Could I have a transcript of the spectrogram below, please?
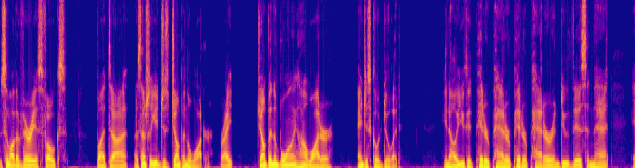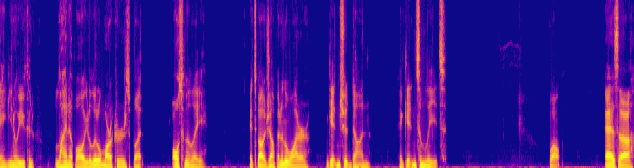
some other various folks. But uh, essentially, you just jump in the water, right? Jump in the boiling hot water and just go do it. You know, you could pitter patter, pitter patter, and do this and that. And, you know, you could line up all your little markers, but ultimately, it's about jumping in the water, getting shit done, and getting some leads. Well, as a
